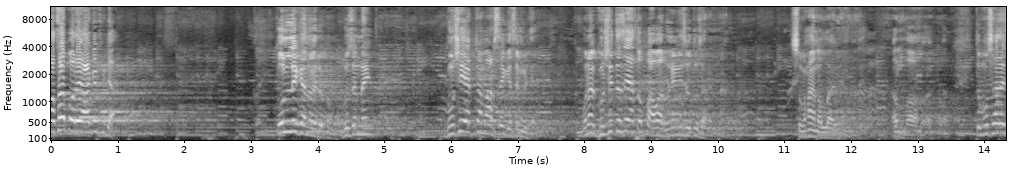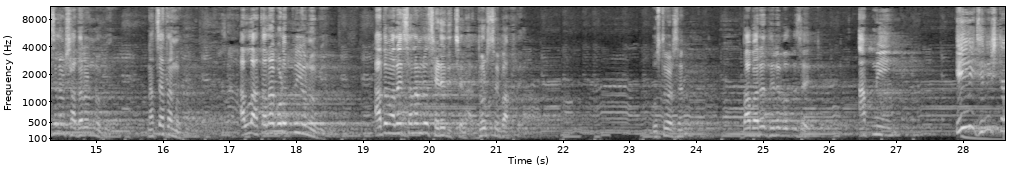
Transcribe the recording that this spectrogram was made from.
কথা পরে আগে ফিডা। করলে কেন এরকম? বুঝেন নাই? ঘুষি একটা মারছে, গেছে মিলে ওনার ঘুষিতে যে এত পাওয়ার উনি নিজেও তো জানেন না। সুবহান আল্লাহ আল্লাহ তো মুসা আলাইসালাম সাধারণ নবী না চেতা নবী আল্লাহ তালা বড় প্রিয় নবী। আদম আলাইসালামরা ছেড়ে দিচ্ছে না, ধরছে বাপরে। বুঝতে পারছেন? বাবারে ধরে বলতেছে, আপনি এই জিনিসটা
